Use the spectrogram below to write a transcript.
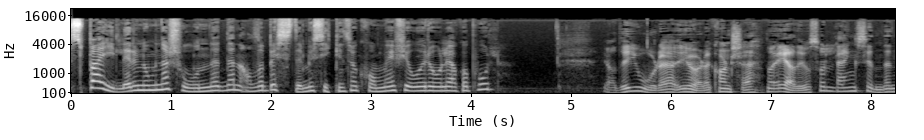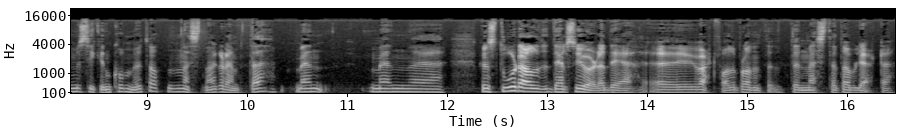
Speiler nominasjonene den aller beste musikken som kom i fjor, Ole Jakob Hoel? Ja, det, gjorde, gjør det kanskje. Nå er det jo så lenge siden den musikken kom ut at den nesten har glemt det. Men, men eh, for en stor del så gjør det det, eh, i hvert fall blant den mest etablerte.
